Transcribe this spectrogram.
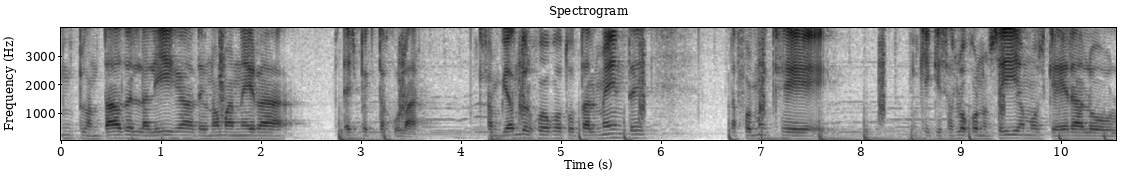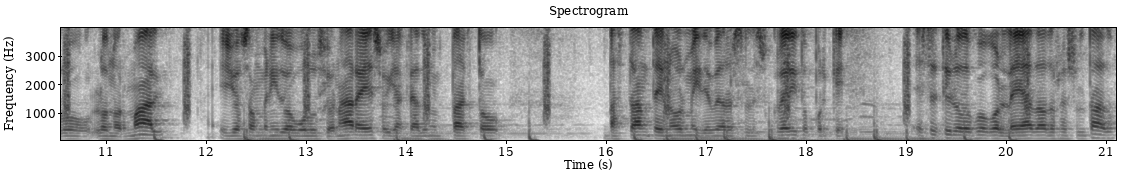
implantado en la liga de una manera espectacular, cambiando el juego totalmente, la forma en que, que quizás lo conocíamos, que era lo, lo normal. Ellos han venido a evolucionar eso y ha creado un impacto bastante enorme y debe dársele su crédito porque este estilo de juego le ha dado resultado,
